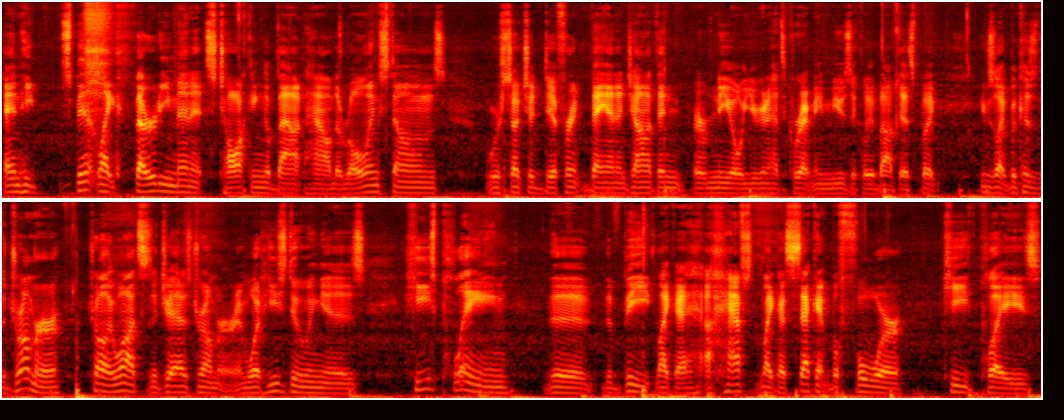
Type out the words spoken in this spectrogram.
and he spent like 30 minutes talking about how the Rolling Stones were such a different band. And Jonathan or Neil, you're gonna have to correct me musically about this, but he was like because the drummer Charlie Watts is a jazz drummer, and what he's doing is he's playing the the beat like a, a half like a second before Keith plays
